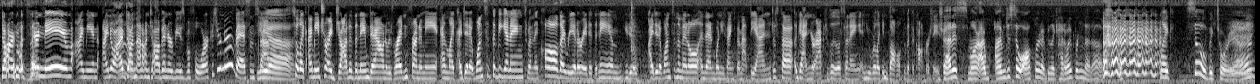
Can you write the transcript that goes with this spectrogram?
Darn, what's their name? I mean, I know I've done that on job interviews before because you're nervous and stuff. Yeah. So, like, I made sure I jotted the name down. It was right in front of me. And, like, I did it once at the beginning. So, when they called, I reiterated the name. You do, I did it once in the middle. And then when you thank them at the end, just to, again, you're actively listening and you were, like, involved with the conversation. that is smart. I, I'm just so awkward. I'd be like, how do I bring that up? like, like, so Victoria.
